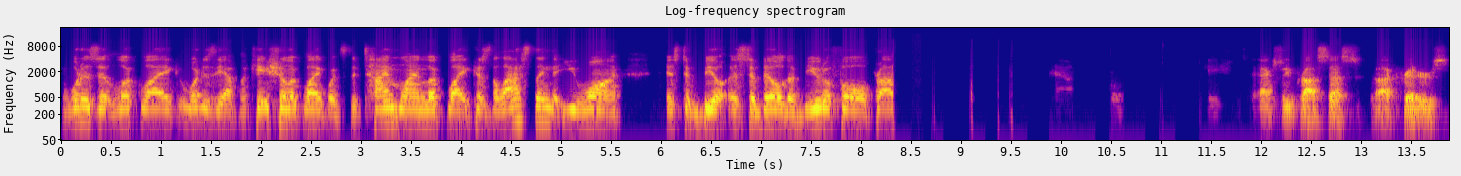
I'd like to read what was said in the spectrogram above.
What does it look like? What does the application look like? What's the timeline look like? Because the last thing that you want is to build is to build a beautiful process to actually process uh, critters.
